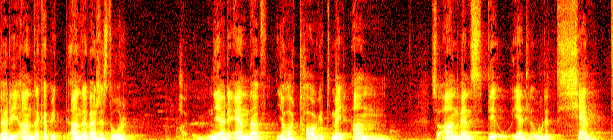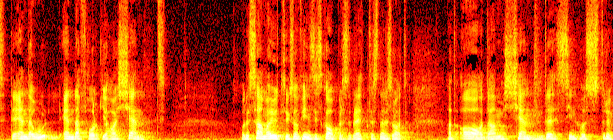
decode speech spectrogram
Där i andra, kapit- andra versen står Ni är det enda jag har tagit mig an. Så används det egentligen ordet känt. Det enda, ord, enda folk jag har känt. Och det är samma uttryck som finns i skapelseberättelsen när det står att, att Adam kände sin hustru.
